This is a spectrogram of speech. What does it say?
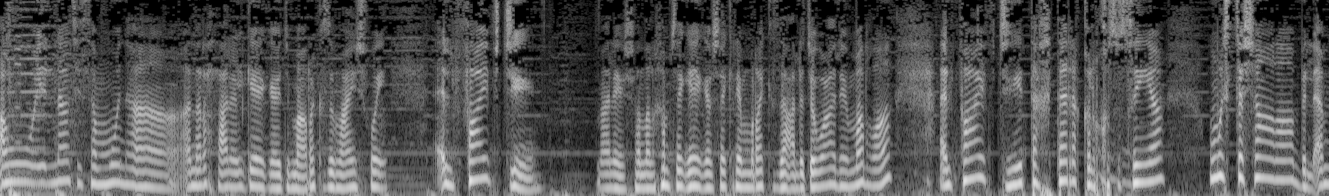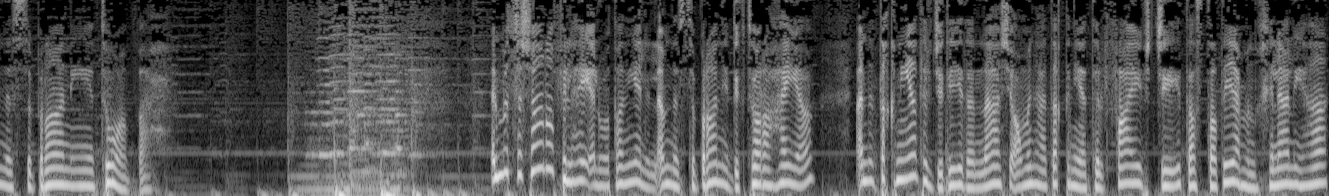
أو الناس يسمونها أنا رحت على الجيجا يا جماعة ركزوا معي شوي. ال five G معليش أنا الخمسة جيجا شكلي مركزة على جوالي مرة. ال five G تخترق الخصوصية مستشارة بالأمن السيبراني توضح. المستشارة في الهيئة الوطنية للأمن السيبراني الدكتورة هيا أن التقنيات الجديدة الناشئة ومنها تقنية ال five G تستطيع من خلالها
